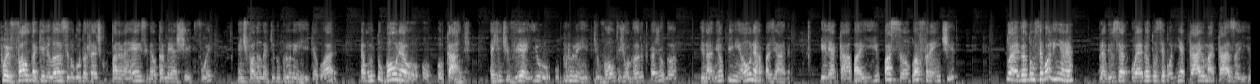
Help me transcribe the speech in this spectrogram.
foi falta aquele lance no gol do Atlético Paranaense, né? Eu também achei que foi. A gente falando aqui do Bruno Henrique agora. É muito bom, né, o, o, o Carlos? A gente vê aí o, o Bruno Henrique de volta jogando o que está jogando. E na minha opinião, né, rapaziada, ele acaba aí passando à frente do Everton Cebolinha, né? Para mim, o Everton Cebolinha cai uma casa aí.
